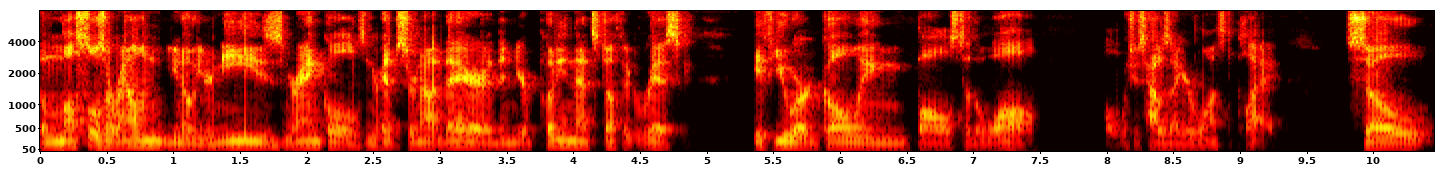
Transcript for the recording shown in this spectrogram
the muscles around you know your knees, your ankles, and your hips are not there, then you're putting that stuff at risk. If you are going balls to the wall, which is how Ziaire wants to play, so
